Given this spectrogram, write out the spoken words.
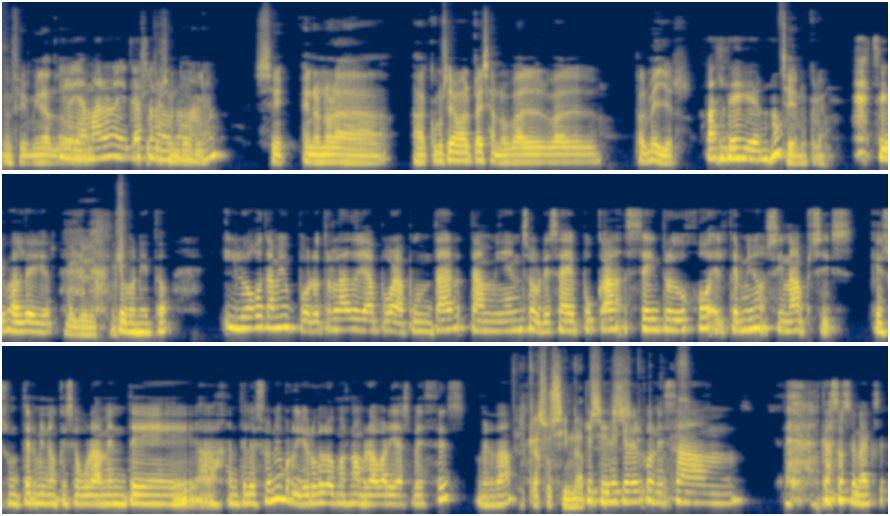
En fin, miradlo. Y lo llamaron el caso Neurona, ¿eh? Sí, en honor a, a... ¿Cómo se llama el paisano? Val, Val, Valmeyer. Valdeyer, ¿no? Sí, no creo. sí, Valdeyer. Valdeyer Qué bonito. Y luego también, por otro lado, ya por apuntar, también sobre esa época se introdujo el término sinapsis, que es un término que seguramente a la gente le suene, porque yo creo que lo hemos nombrado varias veces, ¿verdad? El caso sinapsis. Que tiene que ver con esa... el caso sinapsis,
